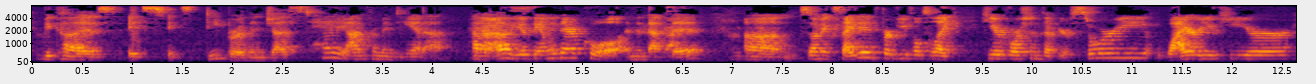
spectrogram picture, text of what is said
mm-hmm. because it's it's deeper than just, hey, I'm from Indiana. How yes. about, oh, you have family there? Cool. And then that's yeah. it. Mm-hmm. Um, so I'm excited for people to like hear portions of your story. Why are you here?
